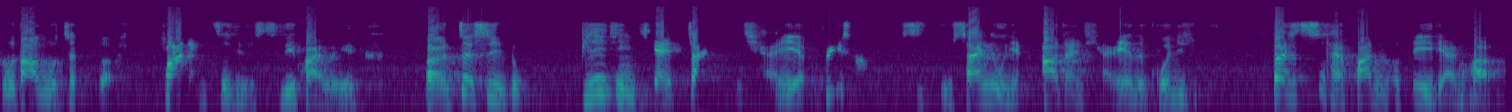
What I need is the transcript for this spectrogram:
洲大陆政策，发展自己的势力范围。呃，这是一种逼近建战争前夜非常。一九三六年二战前夜的国际局势，但是事态发展到这一点的话，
